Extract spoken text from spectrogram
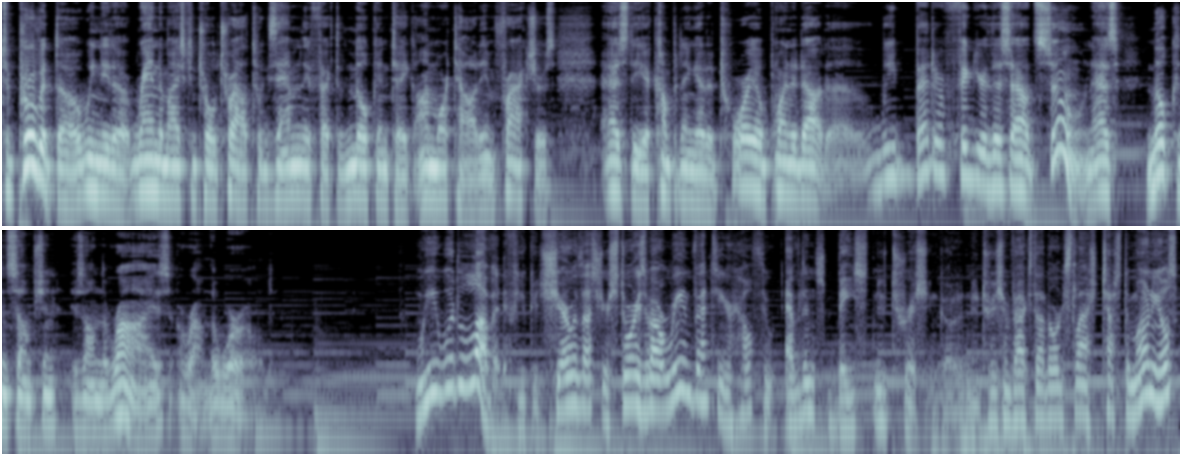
to prove it, though, we need a randomized controlled trial to examine the effect of milk intake on mortality and fractures. As the accompanying editorial pointed out, uh, we better figure this out soon, as milk consumption is on the rise around the world. We would love it if you could share with us your stories about reinventing your health through evidence-based nutrition. Go to nutritionfacts.org slash testimonials.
